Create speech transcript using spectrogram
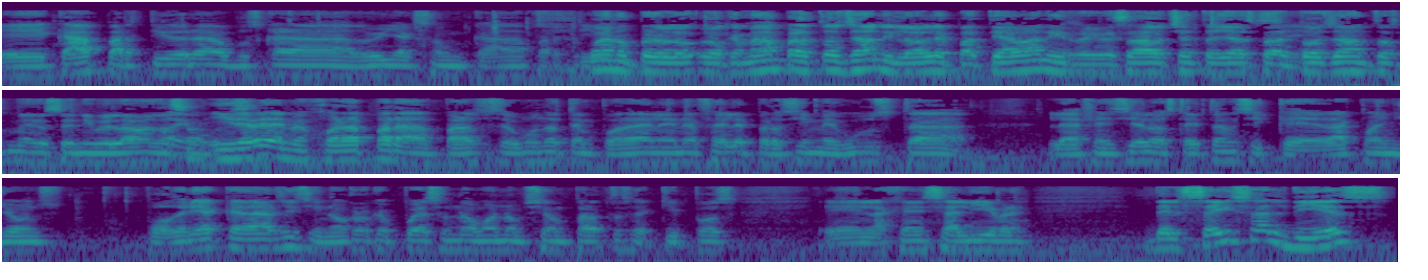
eh, cada partido era buscar a Adoree Jackson cada partido. Bueno, pero lo, lo que me daban para touchdown y luego le pateaban y regresaba a 80 yardas para Sí. touchdown, entonces medio se nivelaban las aguas. y debe de mejorar para, para su segunda temporada en la NFL, pero sí me gusta la defensiva de los Titans y que Daquan Jones podría quedarse y si no creo que puede ser una buena opción para otros equipos en la agencia libre. Del 6 al 10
